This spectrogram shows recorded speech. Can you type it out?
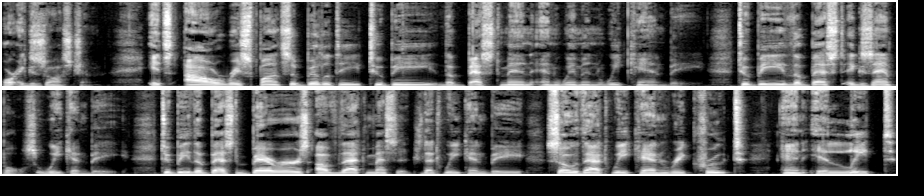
or exhaustion. It's our responsibility to be the best men and women we can be to be the best examples we can be, to be the best bearers of that message that we can be, so that we can recruit an elite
